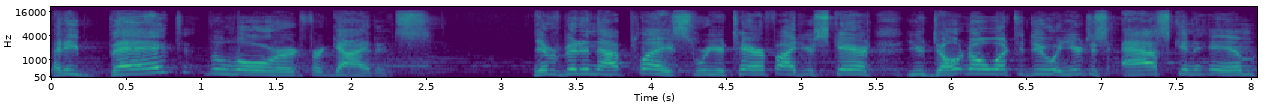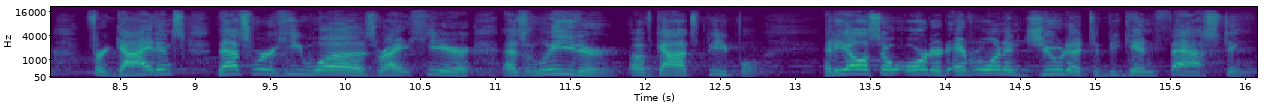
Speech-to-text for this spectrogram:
and he begged the Lord for guidance. You ever been in that place where you're terrified, you're scared, you don't know what to do, and you're just asking him for guidance? That's where he was right here as leader of God's people. And he also ordered everyone in Judah to begin fasting.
